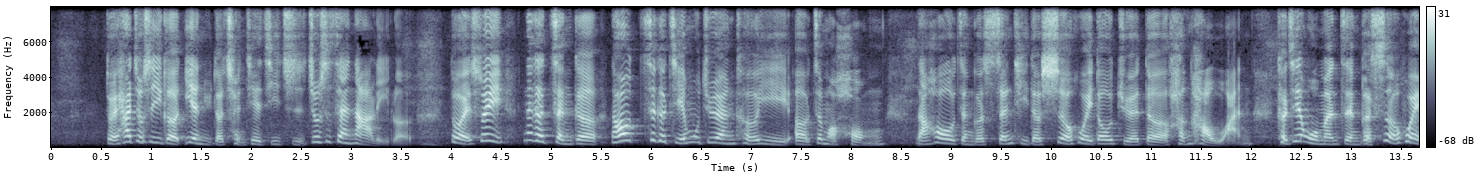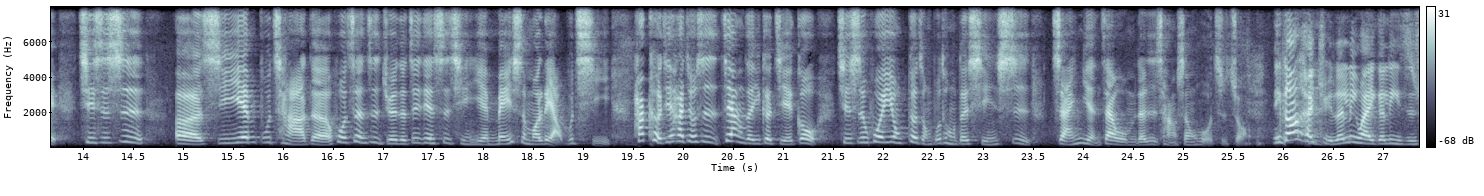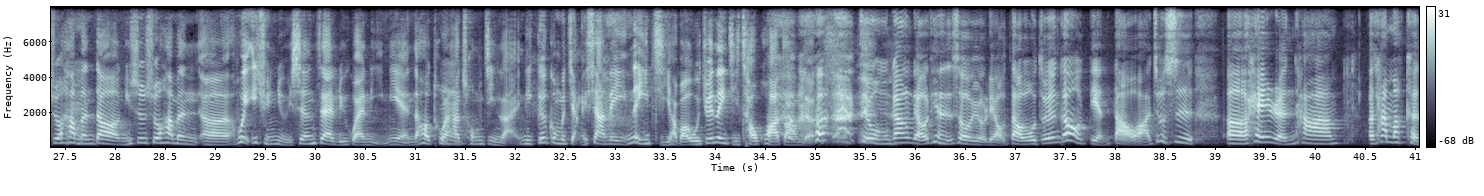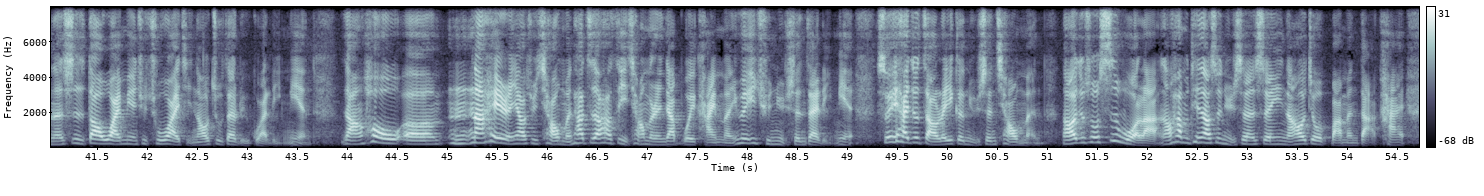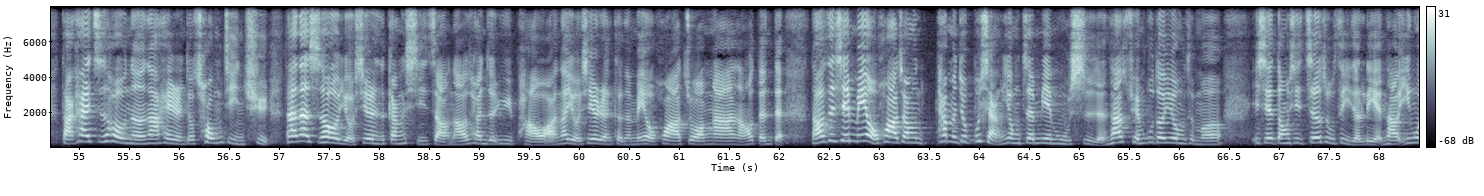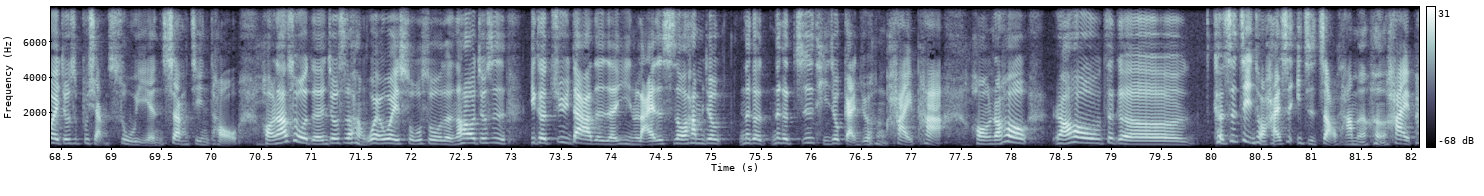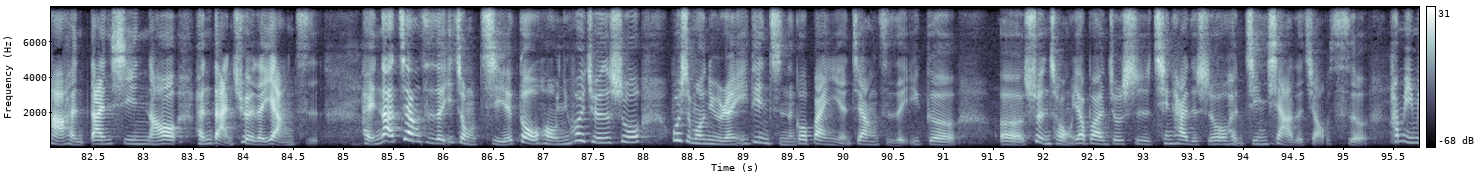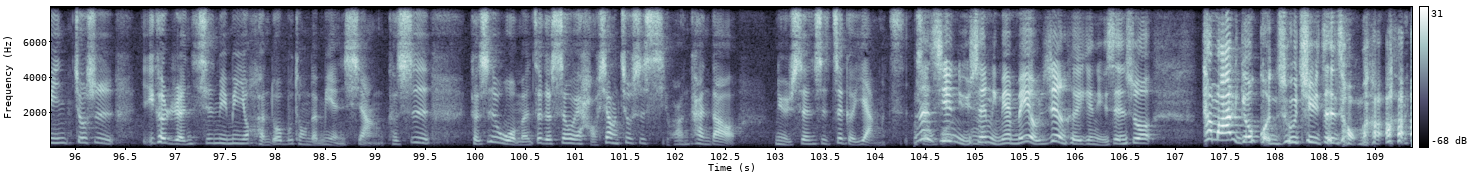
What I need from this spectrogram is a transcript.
对，他就是一个厌女的惩戒机制，就是在那里了。对，所以那个整个，然后这个节目居然可以呃这么红，然后整个整体的社会都觉得很好玩，可见我们整个社会其实是。呃，吸烟不查的，或甚至觉得这件事情也没什么了不起，它可见它就是这样的一个结构，其实会用各种不同的形式展演在我们的日常生活之中。你刚刚还举了另外一个例子，嗯、说他们到，你是说他们呃，会一群女生在旅馆里面，然后突然他冲进来，嗯、你跟跟我们讲一下那那一集好不好？我觉得那一集超夸张的。对，我们刚刚聊天的时候有聊到，我昨天刚好点到啊，就是呃，黑人他呃，他们可能是到外面去出外景，然后住在旅馆里面，然后呃。嗯，那黑人要去敲门，他知道他自己敲门，人家不会开门，因为一群女生在里面，所以他就找了一个女生敲门，然后就说是我啦，然后他们听到是女生的声音，然后就把门打开。打开之后呢，那黑人就冲进去。那那时候有些人刚洗澡，然后穿着浴袍啊，那有些人可能没有化妆啊，然后等等，然后这些没有化妆，他们就不想用真面目示人，他全部都用什么一些东西遮住自己的脸，然后因为就是不想素颜上镜头。好，那所有的人就是很畏畏缩缩的，然后就是一个巨大的人影来的时候，他们就那个那个肢体就感觉很害怕。好，然后然后这个。可是镜头还是一直照他们，很害怕、很担心，然后很胆怯的样子。嘿，那这样子的一种结构，吼，你会觉得说，为什么女人一定只能够扮演这样子的一个呃顺从，要不然就是侵害的时候很惊吓的角色？她明明就是一个人，其实明明有很多不同的面相，可是可是我们这个社会好像就是喜欢看到女生是这个样子。那些女生里面没有任何一个女生说。他妈，你给我滚出去！这种吗？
